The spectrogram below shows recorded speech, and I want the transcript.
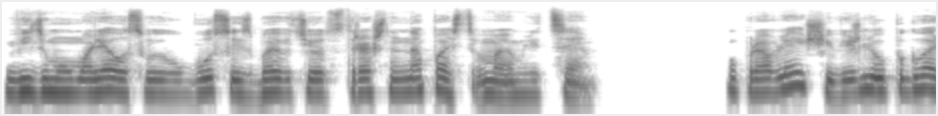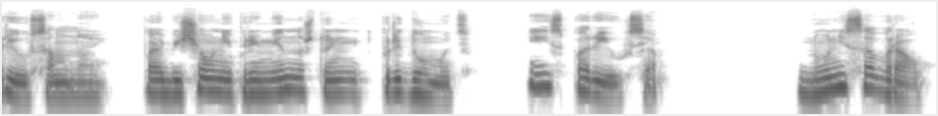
Видимо, умоляла своего босса избавить ее от страшной напасти в моем лице. Управляющий вежливо поговорил со мной, пообещал непременно что-нибудь придумать и испарился. Но не соврал.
